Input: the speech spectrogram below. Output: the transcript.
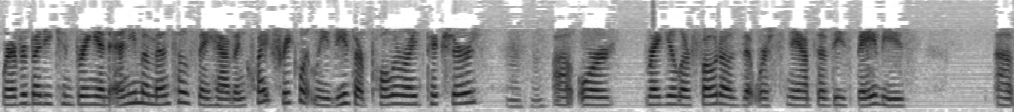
where everybody can bring in any mementos they have, and quite frequently these are Polaroid pictures Mm-hmm. uh, or regular photos that were snapped of these babies uh,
